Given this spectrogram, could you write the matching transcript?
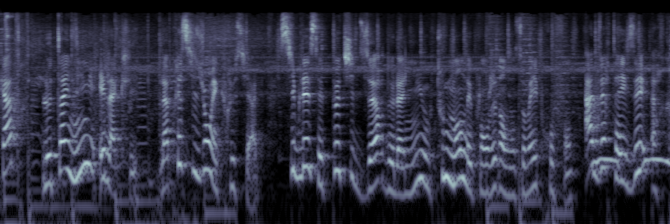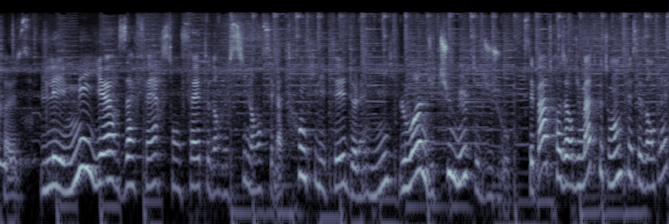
4. Le timing est la clé. La précision est cruciale. Ciblez ces petites heures de la nuit où tout le monde est plongé dans un sommeil profond. Advertisez heure creuse. Les meilleures affaires sont faites dans le silence et la tranquillité de la nuit, loin du tumulte du jour. C'est pas à 3h du mat que tout le monde fait ses emplettes?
